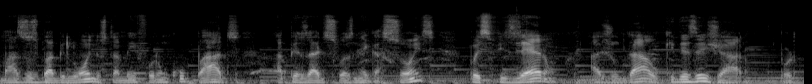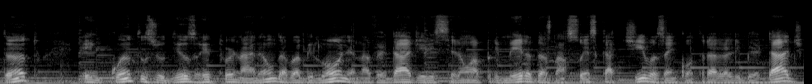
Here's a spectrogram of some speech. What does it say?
mas os babilônios também foram culpados, apesar de suas negações, pois fizeram a Judá o que desejaram. Portanto, Enquanto os judeus retornarão da Babilônia, na verdade eles serão a primeira das nações cativas a encontrar a liberdade,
